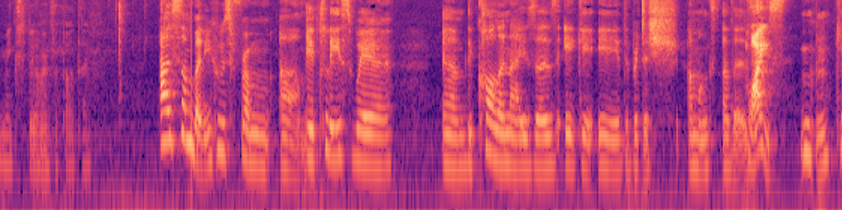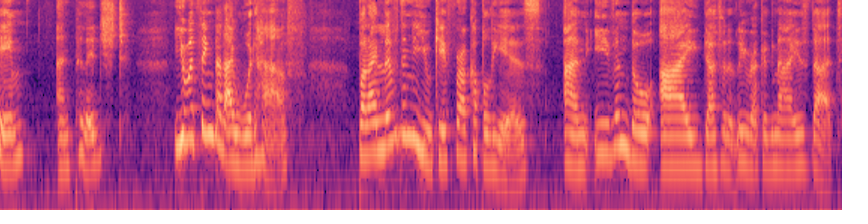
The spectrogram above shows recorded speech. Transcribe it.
mixed feelings about that. As somebody who's from um, a place where um, the colonizers, aka the British, amongst others, Twice. mhm, came and pillaged, you would think that I would have. But I lived in the UK for a couple of years, and even though I definitely recognize that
